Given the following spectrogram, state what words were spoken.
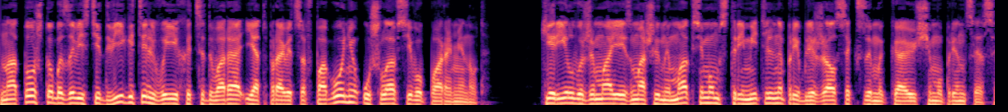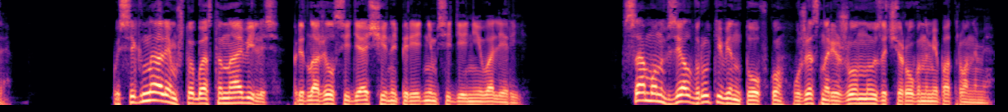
На то, чтобы завести двигатель, выехать со двора и отправиться в погоню, ушла всего пара минут. Кирилл, выжимая из машины максимум, стремительно приближался к замыкающему принцессы. «Посигналим, чтобы остановились», — предложил сидящий на переднем сидении Валерий. Сам он взял в руки винтовку, уже снаряженную зачарованными патронами.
